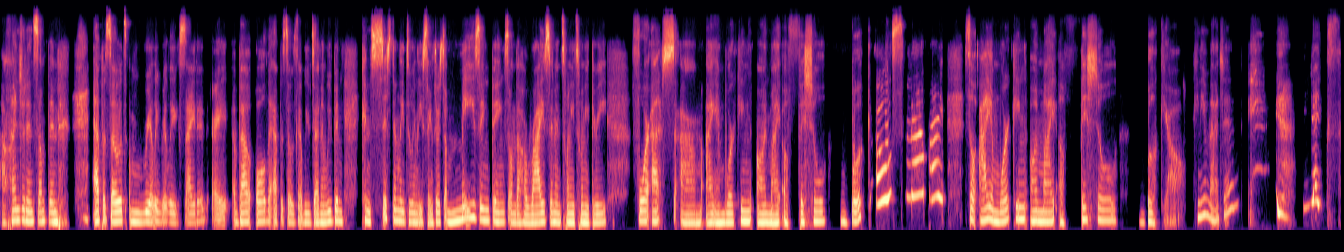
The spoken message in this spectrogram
a hundred and something episodes. I'm really, really excited, right? About all the episodes that we've done. And we've been consistently doing these things. There's amazing things on the horizon in 2023 for us. Um, I am working on my official book. Oh, snap, right? So I am working on my official book, y'all. Can you imagine? Yikes.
